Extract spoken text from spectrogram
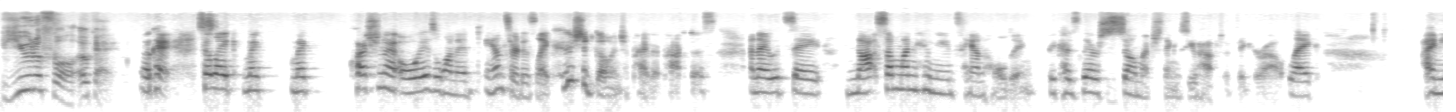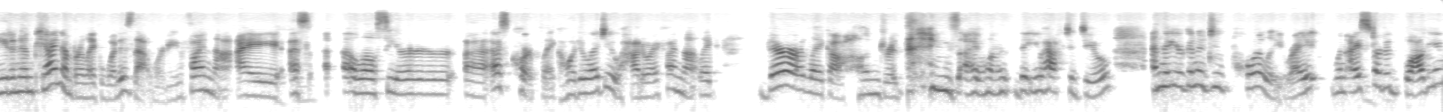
Beautiful. Okay. Okay. So like my my question I always wanted answered is like who should go into private practice? And I would say not someone who needs hand holding because there's so much things you have to figure out. Like I need an NPI number. Like, what is that? Where do you find that? I S LLC or uh, S corp. Like, what do I do? How do I find that? Like, there are like a hundred things I want that you have to do, and that you're going to do poorly. Right? When I started blogging,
